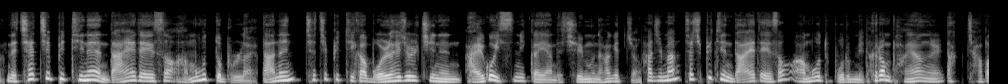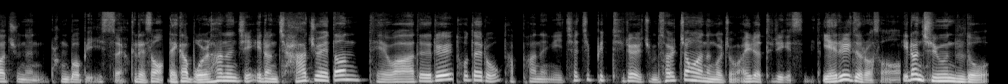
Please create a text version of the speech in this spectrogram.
요. 근데 챗GPT는 나에 대해서 아무것도 몰라요. 나는 챗GPT가 뭘 해줄지는 알고 있으니까 얘한테 질문을 하겠죠. 하지만 챗GPT는 나에 대해서 아무것도 모릅니다. 그런 방향을 딱 잡아주는 방법이 있어요. 그래서 내가 뭘 하는지 이런 자주 했던 대화들을 토대로 답하는 이 챗GPT를 좀 설정하는 걸 좀 알려드리겠습니다. 예를 들어서 이런 질문들도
